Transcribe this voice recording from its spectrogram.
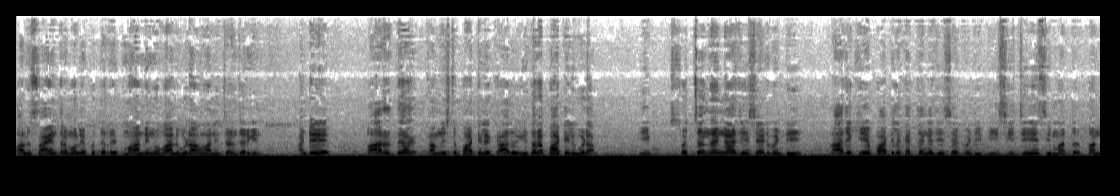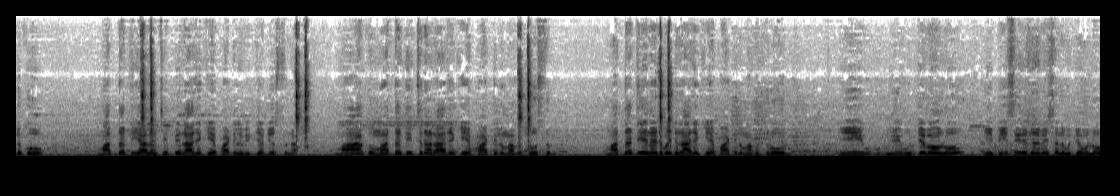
వాళ్ళు సాయంత్రమో లేకపోతే రేపు మార్నింగ్ వాళ్ళు కూడా ఆహ్వానించడం జరిగింది. అంటే భారత కమ్యూనిస్ట్ పార్టీలే కాదు ఇతర పార్టీలు కూడా ఈ స్వచ్ఛందంగా చేసేటువంటి రాజకీయ పార్టీలకు ఖచ్చితంగా చేసేటువంటి బీసీ జేఏసీ బంద్కు మద్దతు ఇవ్వాలని చెప్పి రాజకీయ పార్టీలు విజ్ఞప్తి చేస్తున్నారు. మాకు మద్దతు ఇచ్చిన రాజకీయ పార్టీలు మాకు దోస్తులు. మద్దతు అయినటువంటి రాజకీయ పార్టీలు మాకు ద్రోహులు. ఈ ఈ ఉద్యమంలో ఈ బీసీ రిజర్వేషన్ల ఉద్యమంలో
